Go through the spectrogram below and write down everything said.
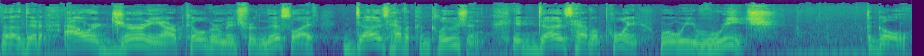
Uh, that our journey, our pilgrimage from this life, does have a conclusion. It does have a point where we reach the goal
